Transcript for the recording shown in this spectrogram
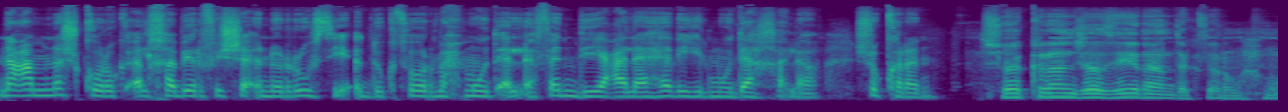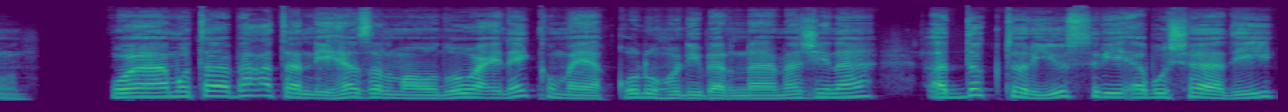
نعم نشكرك الخبير في الشأن الروسي الدكتور محمود الأفندي على هذه المداخلة. شكرا. شكرا جزيلا دكتور محمود. ومتابعة لهذا الموضوع إليكم ما يقوله لبرنامجنا الدكتور يسري أبو شادي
